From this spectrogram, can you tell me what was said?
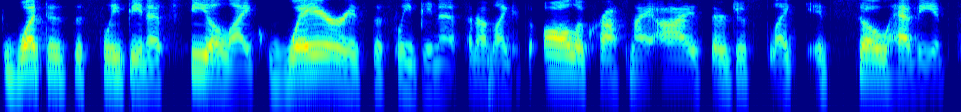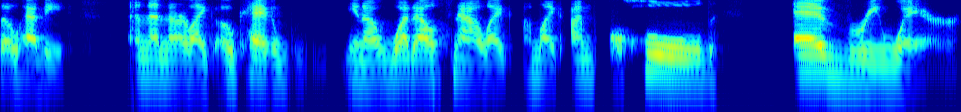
what does the sleepiness feel like? Where is the sleepiness? And i'm like it's all across my eyes. They're just like it's so heavy it's so heavy. And then they're like okay you know what else now? Like i'm like i'm cold everywhere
